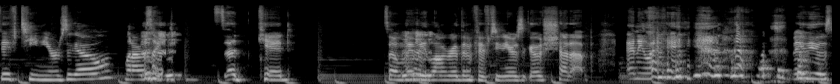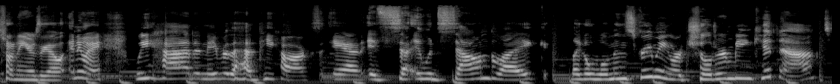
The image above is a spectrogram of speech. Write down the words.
15 years ago, when I was like a kid. So maybe longer than 15 years ago. Shut up. Anyway, maybe it was 20 years ago. Anyway, we had a neighbor that had peacocks, and it's it would sound like like a woman screaming or children being kidnapped.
